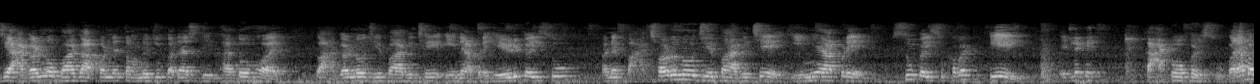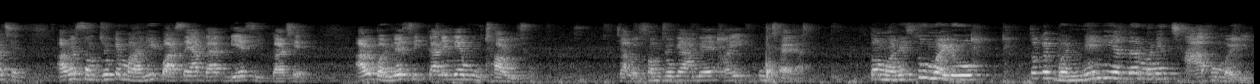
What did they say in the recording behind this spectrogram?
જે આગળનો ભાગ આપણને તમને જો કદાચ દેખાતો હોય, તો આગળનો જે ભાગ છે એને આપણે હેડ કહીશું અને પાછળનો જે ભાગ છે એને આપણે શું કહીશું ખબર? ટેલ. એટલે કે કાંટો કહીશું. બરાબર છે? હવે સમજો કે મારી પાસે આ બે- સિક્કા છે. હવે બંને સિક્કાને મેં ઉછાળું છું. ચાલો, સમજો કે આ મેં અહીં ઉછાળ્યા. તો મને શું મળ્યું? તો કે બંનેની અંદર મને છાપ મળી.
